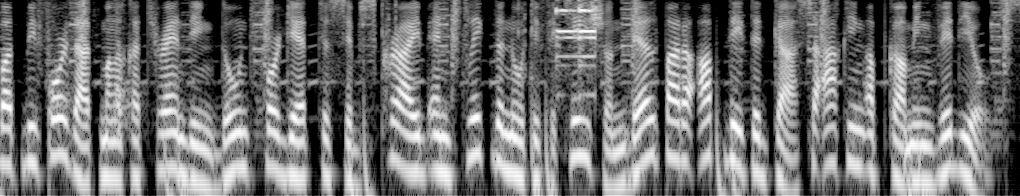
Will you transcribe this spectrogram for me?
But before that mga ka-trending don't forget to subscribe and click the notification bell para updated ka sa aking upcoming videos.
